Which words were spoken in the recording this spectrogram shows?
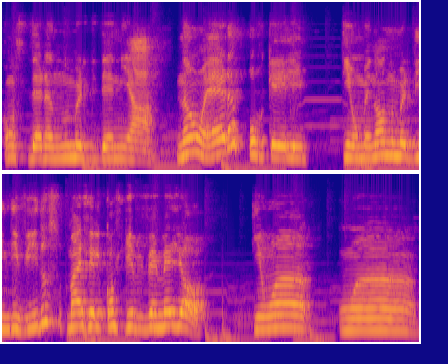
considerando o número de DNA, não era, porque ele tinha um menor número de indivíduos, mas ele conseguia viver melhor. Tinha uma, uma,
